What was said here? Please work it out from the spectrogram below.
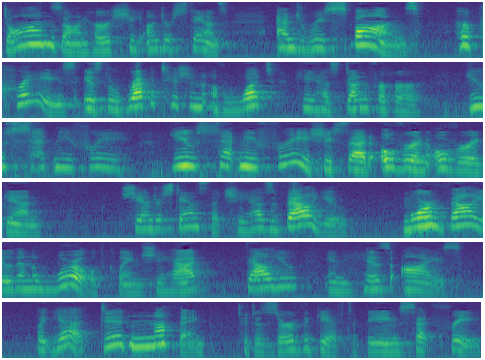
dawns on her, she understands and responds. Her praise is the repetition of what he has done for her. You set me free. You set me free, she said over and over again. She understands that she has value, more value than the world claims she had, value in his eyes, but yet did nothing to deserve the gift of being set free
